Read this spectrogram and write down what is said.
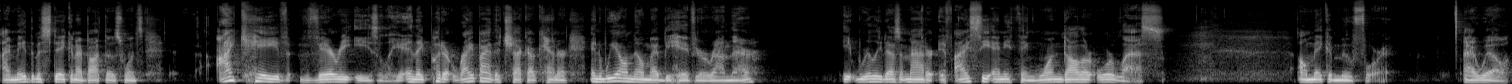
I made the mistake and I bought those once. I cave very easily, and they put it right by the checkout counter, and we all know my behavior around there. It really doesn't matter. If I see anything $1 or less, I'll make a move for it. I will.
